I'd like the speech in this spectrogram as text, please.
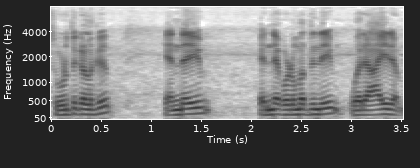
സുഹൃത്തുക്കൾക്ക് എന്റെയും എന്റെ കുടുംബത്തിന്റെയും ഒരായിരം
